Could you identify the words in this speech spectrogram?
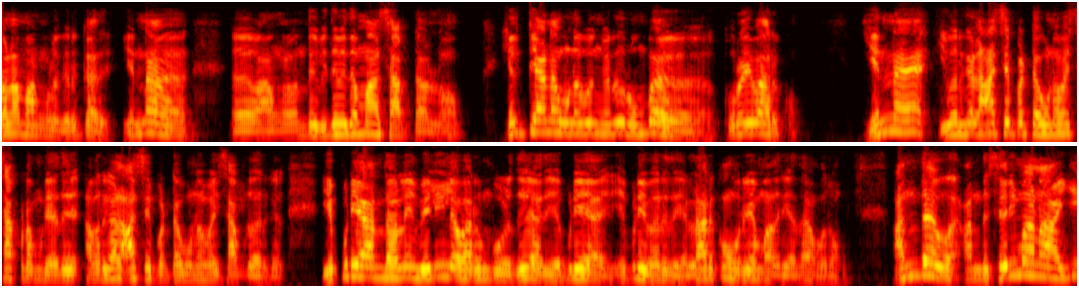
பலம் அவங்களுக்கு இருக்காது. என்ன அவங்க வந்து விதவிதமாக சாப்பிட்டாலும் ஹெல்த்தியான உணவுங்கிறது ரொம்ப குறைவாக இருக்கும். என்ன இவர்கள் ஆசைப்பட்ட உணவை சாப்பிட முடியாது? அவர்கள் ஆசைப்பட்ட உணவை சாப்பிடுவார்கள். எப்படியா இருந்தாலும் வெளியில வரும்பொழுது அது எப்படி எப்படி வருது? எல்லாருக்கும் ஒரே மாதிரியா தான் வரும். அந்த அந்த செரிமானம் ஆகி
